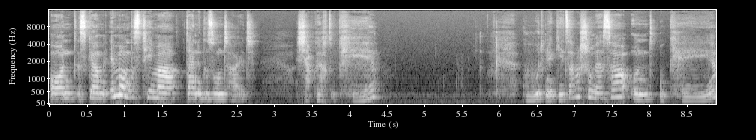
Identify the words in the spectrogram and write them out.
Und es ging immer um das Thema deine Gesundheit. Ich habe gedacht, okay, gut, mir geht es aber schon besser und okay,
